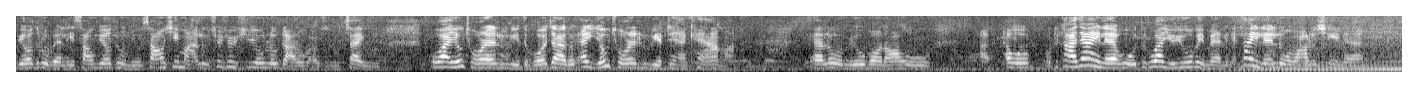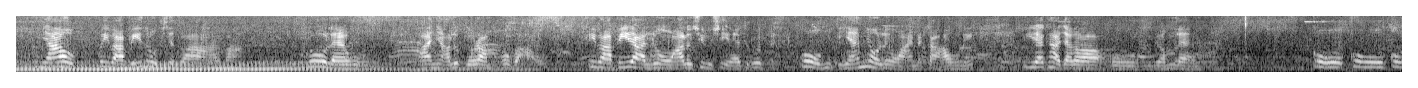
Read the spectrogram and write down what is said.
ပြောသလိုပဲလေစောင်းပြောသလိုမျိုးစောင်းရှိမှအဲ့လိုရွှွှွှွှှလောက်တာတော့ပါဆိုကြိုက်ဘူးဟိုကရုပ်ချောတဲ့လူတွေသဘောကျဆိုအဲ့ရုပ်ချောတဲ့လူတွေတန်ခံရမှာအဲ့လိုမျိုးပေါ့နော်ဟိုဟိုတခါကျရင်လည်းဟိုသူတို့ကရိုးရိုးပေမဲ့လေအလိုက်လဲလွန်သွားလို့ရှိရင်လည်းသူများကိုဖေးပါပေးသလိုဖြစ်သွားတာပါသူတို့လည်းဟိုဘာညာလို့ပြောတာမဟုတ်ပါဘူး ဖေးပါပေးတာလွန်သွားလို့ရှိလို့ရှိရင်လည်းသူတို့ကိုယ်အရမ်းမျော်လင့်သွားရင်မကောင်းဘူးလေပြီးတဲ့ခါကျတော့ဟိုဘယ်လိုပြောမလဲကိုကိုကို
